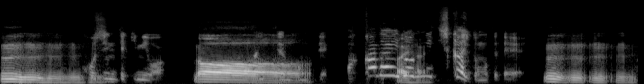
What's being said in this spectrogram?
うんうんうんうん。個人的には。ああ。まかない丼に近いと思ってて、うんうんうんうんうん。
